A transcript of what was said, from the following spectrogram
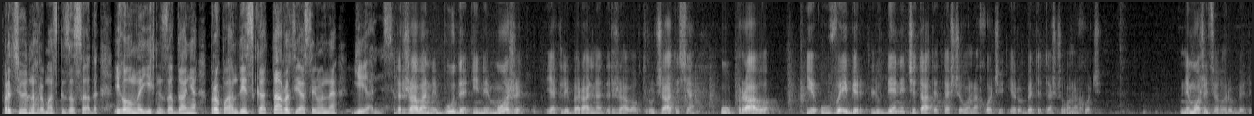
працюють на громадських засадах, і головне їхнє завдання пропагандистська та роз'яснювальна діяльність. Держава не буде і не може, як ліберальна держава, втручатися у право і у вибір людини читати те, що вона хоче, і робити те, що вона хоче. Не може цього робити.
